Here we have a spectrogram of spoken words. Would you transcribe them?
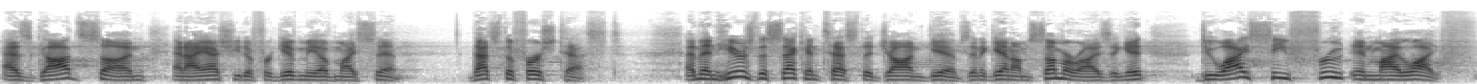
as God's Son. And I ask you to forgive me of my sin. That's the first test. And then here's the second test that John gives. And again, I'm summarizing it. Do I see fruit in my life?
